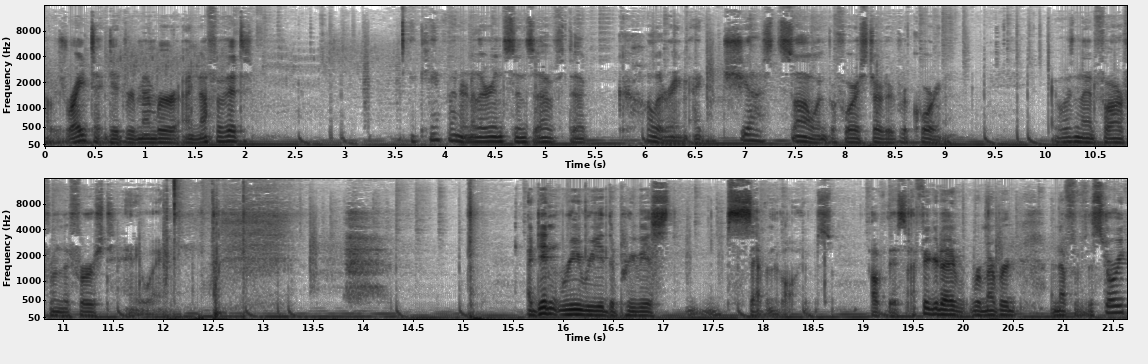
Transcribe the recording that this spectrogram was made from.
I was right. I did remember enough of it. I can't find another instance of the coloring. I just saw one before I started recording. It wasn't that far from the first anyway. I didn't reread the previous seven volumes of this. I figured I remembered enough of the story.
